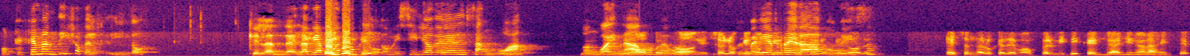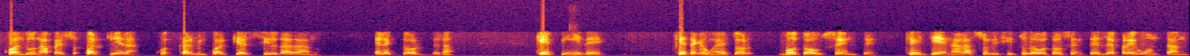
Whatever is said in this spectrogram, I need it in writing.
porque es que me han dicho que, el, que la, él había puesto que el domicilio de él en San Juan, no en Guaynabo. Pues no, eso es lo que me enredada con eso. Eso no es lo que debemos permitir que engañen a la gente. Cuando una persona, cualquiera, Carmen, cualquier ciudadano, elector, ¿verdad? Que pide, fíjate que un elector voto ausente, que llena la solicitud de voto ausente le preguntan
